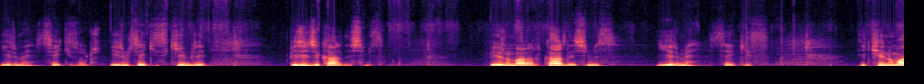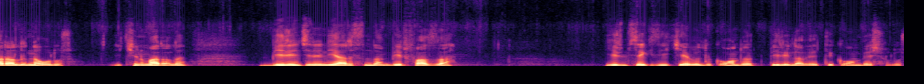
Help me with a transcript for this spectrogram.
28 olur. 28 kimdi? Birinci kardeşimiz. Bir numaralı kardeşimiz 28. 2 numaralı ne olur? 2 numaralı birincinin yarısından bir fazla. 28'i 2'ye böldük 14. 1 ilave ettik 15 olur.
